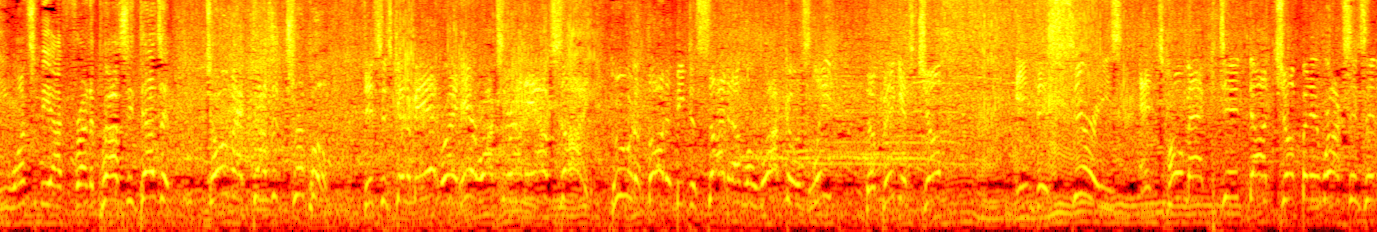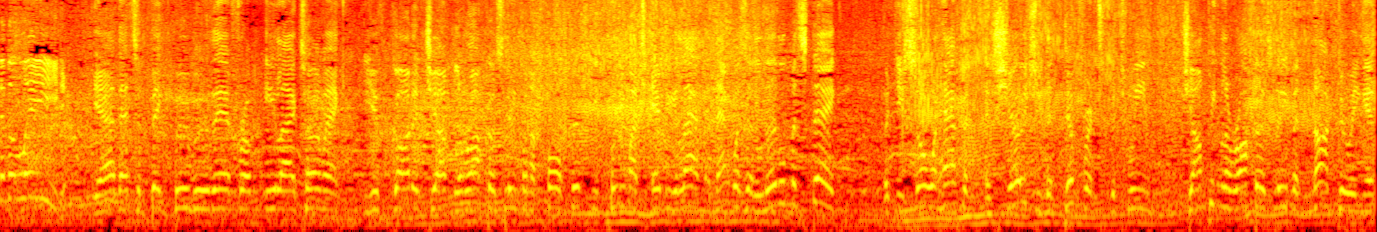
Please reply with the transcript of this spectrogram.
He wants to be out front, and perhaps he does it. Tomac does it triple. This is going to be it right here. Rocks around the outside. Who would have thought it'd be decided on Larocco's Leap? The biggest jump in this series, and Tomac did not jump it, and Roczen's into the lead. Yeah, that's a big boo-boo there from Eli Tomac. You've got to jump Larocco's Leap on a 450 pretty much every lap, and that was a little mistake. But you saw what happened. It shows you the difference between jumping Larocco's Leap and not doing it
